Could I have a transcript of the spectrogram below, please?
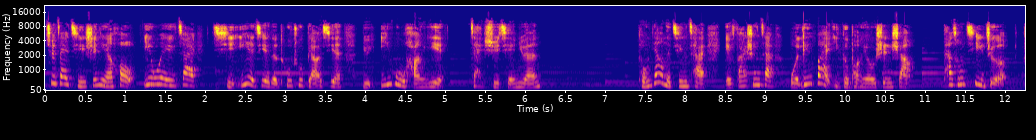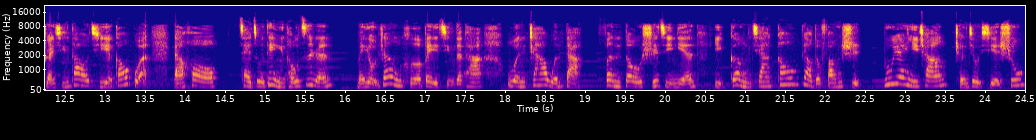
却在几十年后因为在企业界的突出表现与医务行业再续前缘。同样的精彩也发生在我另外一个朋友身上，他从记者转型到企业高管，然后再做电影投资人。没有任何背景的他，稳扎稳打，奋斗十几年，以更加高调的方式，如愿以偿，成就写书、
